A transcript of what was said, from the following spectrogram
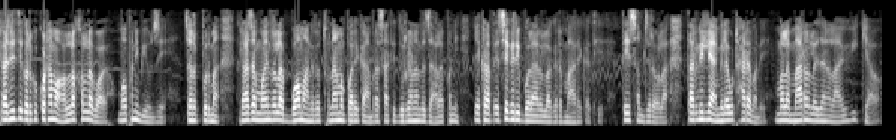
राजनीतिकहरूको कोठामा हल्लखल्ल भयो। म पनि बिउजेँ। जनकपुरमा राजा महेन्द्रलाई बम हानेर थुनामा परेका हाम्रा साथी दुर्गानन्द झाला पनि एक रात यसै गरी बोलाएर लगेर मारेका थिए। त्यही सम्झेर होला। तारिणीले हामीलाई उठाएर भने मलाई मार्न लैजान लाग्यो कि क्या हो?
